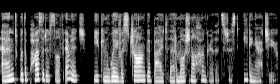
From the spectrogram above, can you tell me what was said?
And with a positive self-image, you can wave a strong goodbye to that emotional hunger that's just eating at you.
